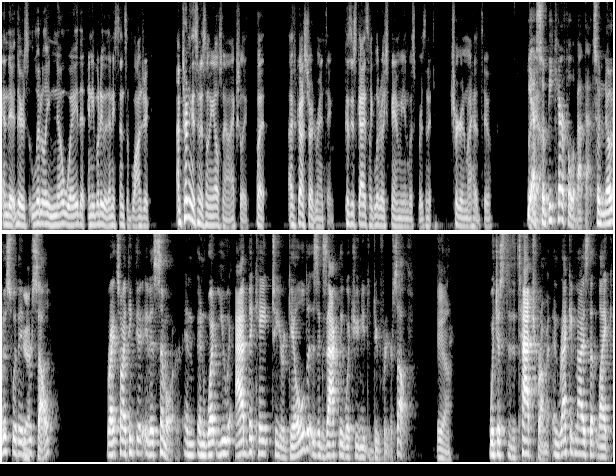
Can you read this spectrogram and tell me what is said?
and there, there's literally no way that anybody with any sense of logic i'm turning this into something else now actually but i've kind of started ranting because this guy's like literally spamming me in whispers and it triggered in my head too But yeah, so be careful about that. So notice within Yeah. yourself, right? So I think that it is similar. And and what you advocate to your guild is exactly what you need to do for yourself, yeah which is to detach from it and recognize that like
